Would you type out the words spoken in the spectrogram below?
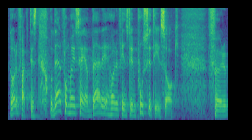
då har det faktiskt, och där får man ju säga att där är, finns det en positiv sak. För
